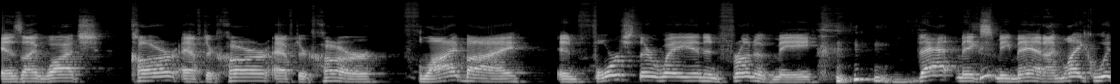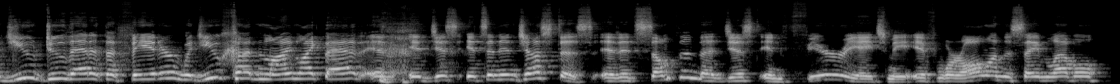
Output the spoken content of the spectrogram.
as I watch car after car after car fly by and force their way in in front of me. that makes me mad. I'm like, would you do that at the theater? Would you cut in line like that? And it just, it's an injustice. And it's something that just infuriates me. If we're all on the same level,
